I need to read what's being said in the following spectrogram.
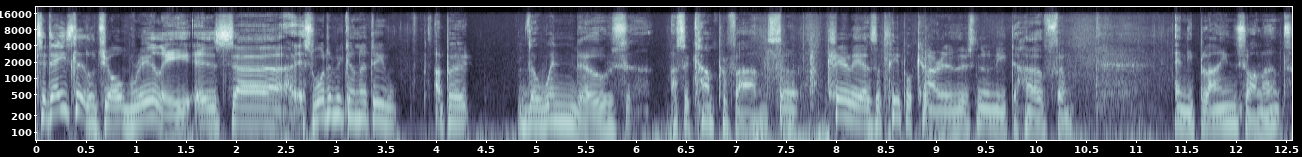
today's little job really is uh, is what are we going to do about the windows as a camper van? So clearly, as a people carrier, there's no need to have um, any blinds on it,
